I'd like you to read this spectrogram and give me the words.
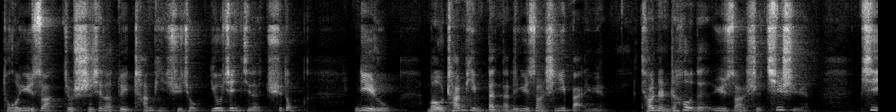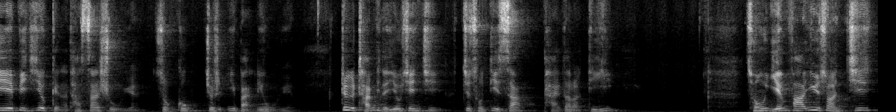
通过预算就实现了对产品需求优先级的驱动。例如，某产品本来的预算是一百元，调整之后的预算是七十元，P 业 B 机就给了他三十五元，总共就是一百零五元。这个产品的优先级就从第三排到了第一。从研发预算机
